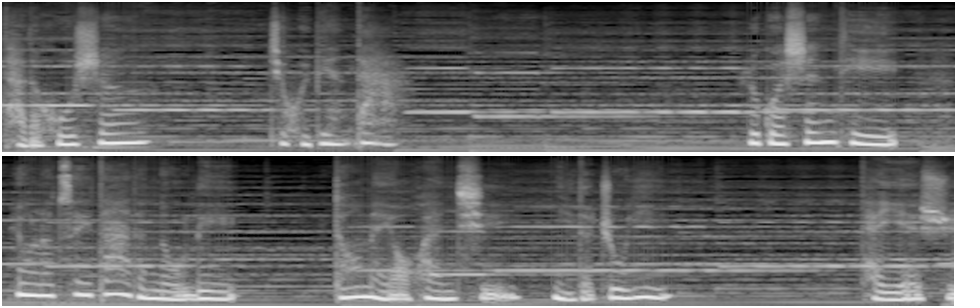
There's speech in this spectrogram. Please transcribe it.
它的呼声就会变大。如果身体用了最大的努力都没有唤起你的注意，它也许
